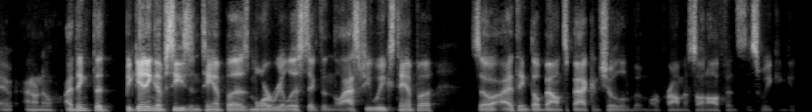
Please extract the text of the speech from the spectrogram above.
I don't know. I think the beginning of season Tampa is more realistic than the last few weeks Tampa. So I think they'll bounce back and show a little bit more promise on offense this week and get.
